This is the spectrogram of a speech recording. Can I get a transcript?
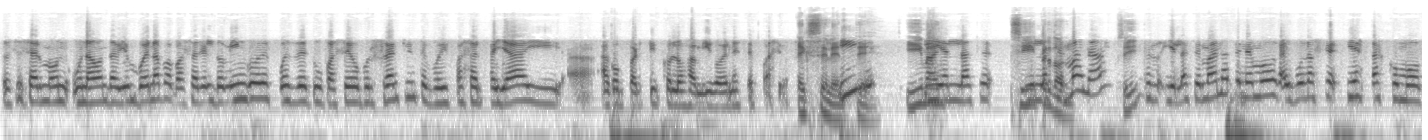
Entonces se arma un- una onda bien buena para pasar el domingo después de tu paseo por Franklin, te podéis pasar para allá y a, a compartir con los amigos en este espacio. Excelente. Y, en la, se- Sí, y en la perdón. semana, ¿Sí? y en la semana tenemos algunas fie- fiestas como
